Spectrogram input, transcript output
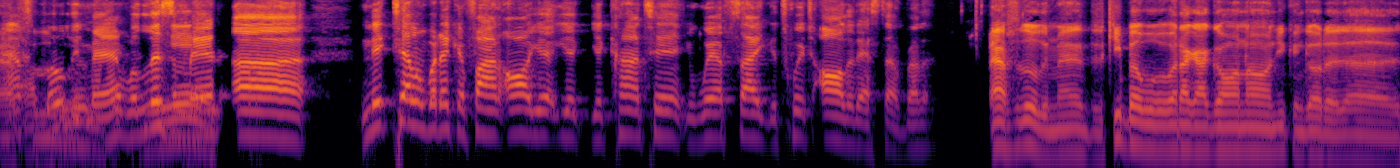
Absolutely, man. Well, listen, Yeah. man. Uh, Nick, tell them where they can find all your, your your content, your website, your Twitch, all of that stuff, brother. Absolutely, man. To keep up with what I got going on, you can go to uh,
